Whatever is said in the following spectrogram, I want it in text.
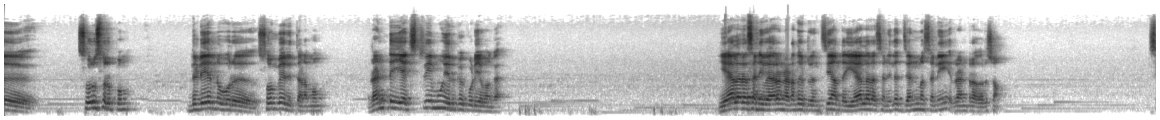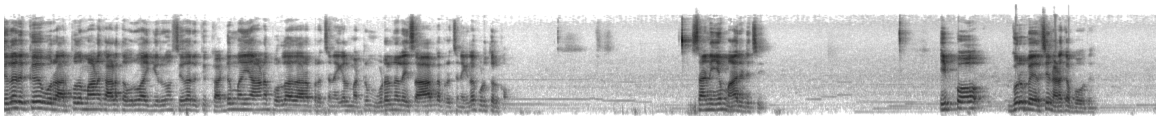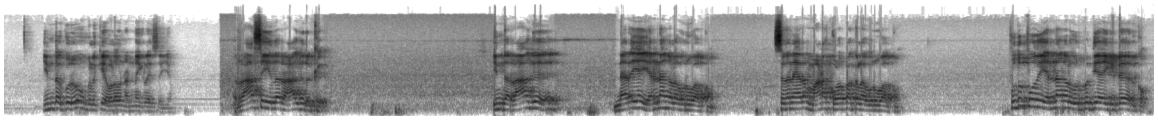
சுறுசுறுப்பும் திடீர்னு ஒரு சோம்பேறித்தனமும் ரெண்டு எக்ஸ்ட்ரீமும் இருக்கக்கூடியவங்க. ஏழரை சனி வேற நடந்துகிட்டு இருந்துச்சு. அந்த ஏழரை சனியில் ஜென்ம சனி ரெண்டரை வருஷம். சிலருக்கு ஒரு அற்புதமான காலத்தை உருவாக்கியிருக்கும். சிலருக்கு கடுமையான பொருளாதார பிரச்சனைகள் மற்றும் உடல்நிலை சார்ந்த பிரச்சனைகளை கொடுத்துருக்கோம். சனியும் மாறிடுச்சு. இப்போ குரு பெயர்ச்சி நடக்க போகுது. இந்த குரு உங்களுக்கு எவ்வளவு நன்மைகளை செய்யும்? ராசியில் ராகு இருக்குது இந்த ராகு நிறைய எண்ணங்களை உருவாக்கும். சில நேரம் மனக்குழப்பங்களை உருவாக்கும். புது புது எண்ணங்கள் உற்பத்தி ஆகிக்கிட்டே இருக்கும்.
